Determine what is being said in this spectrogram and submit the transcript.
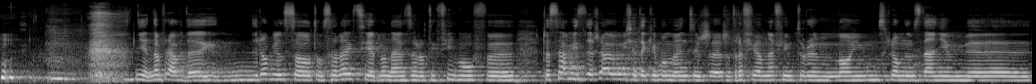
Nie, naprawdę. Robiąc tą, tą selekcję, oglądając zero tych filmów, y, czasami zdarzały mi się takie momenty, że, że trafiłam na film, który moim skromnym zdaniem y,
